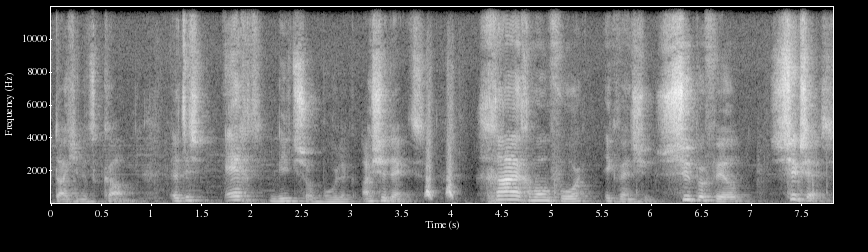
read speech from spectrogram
dat je het kan. Het is echt niet zo moeilijk als je denkt. Ga er gewoon voor. Ik wens je super veel succes!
